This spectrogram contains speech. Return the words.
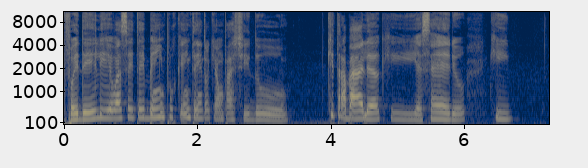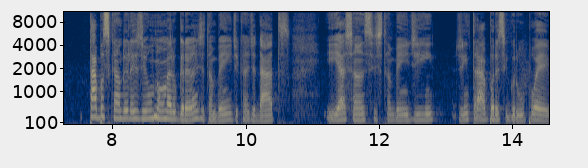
foi dele. E eu aceitei bem, porque entendo que é um partido que trabalha, que é sério, que está buscando eleger um número grande também de candidatos e as chances também de, de entrar por esse grupo é,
